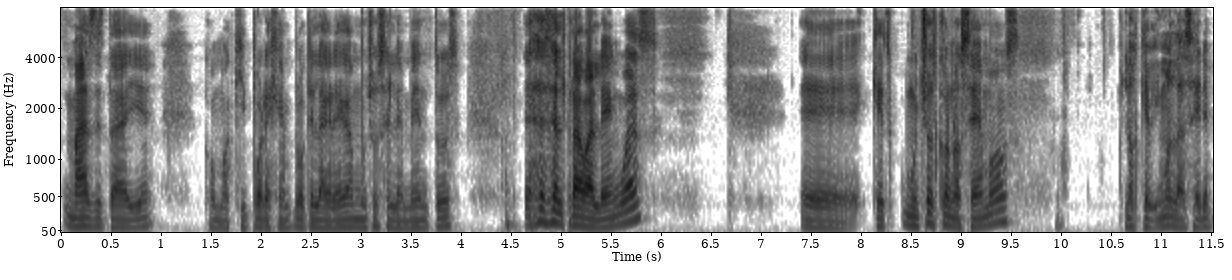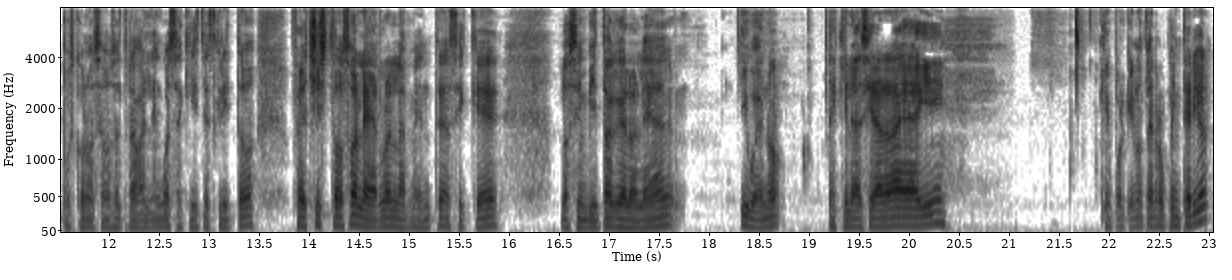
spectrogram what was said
más detalle. Como aquí, por ejemplo, que le agrega muchos elementos. Ese es el trabalenguas. Eh, que muchos conocemos. Los que vimos la serie, pues conocemos el trabalenguas. Aquí está escrito. Fue chistoso leerlo en la mente, así que los invito a que lo lean. Y bueno, aquí le voy a decir a que por qué no trae ropa interior.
